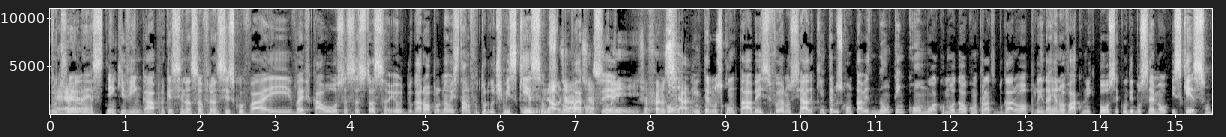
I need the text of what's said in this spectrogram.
O é... Trey Lance tem que vingar, porque senão São Francisco vai, vai ficar osso essa situação. E o Garoppolo não está no futuro do time. Esqueçam, não, isso já, não vai acontecer. Já foi, já foi anunciado. Com, em termos contábeis, foi anunciado que em termos contábeis não tem como acomodar o contrato do Garoppolo e ainda renovar com o Nick Bosa e com o Debo Samuel. Esqueçam.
